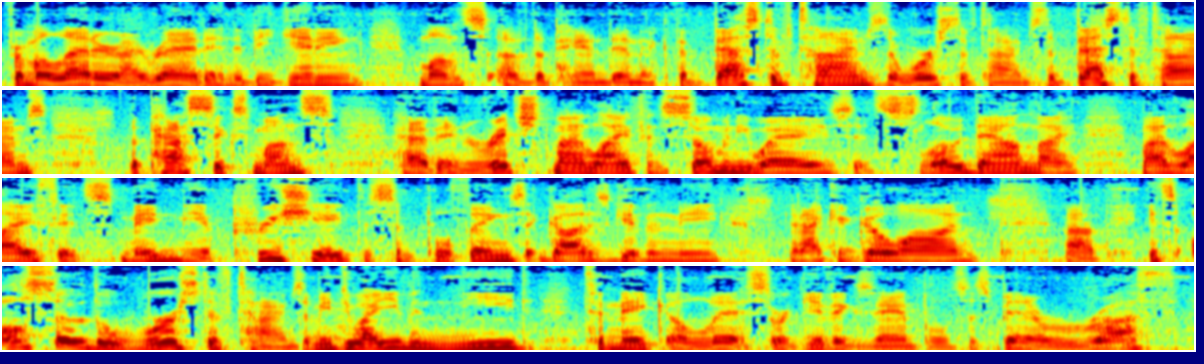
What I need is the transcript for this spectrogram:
from a letter I read in the beginning months of the pandemic. The best of times, the worst of times. The best of times, the past six months have enriched my life in so many ways. It's slowed down my, my life. It's made me appreciate the simple things that God has given me. And I could go on. Uh, it's also the worst of times. I mean, do I even need to make a list or give examples? It's been a rough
